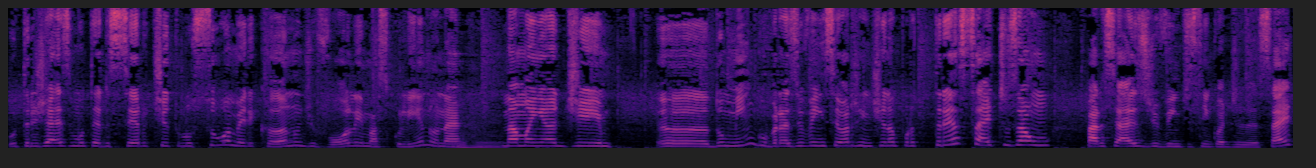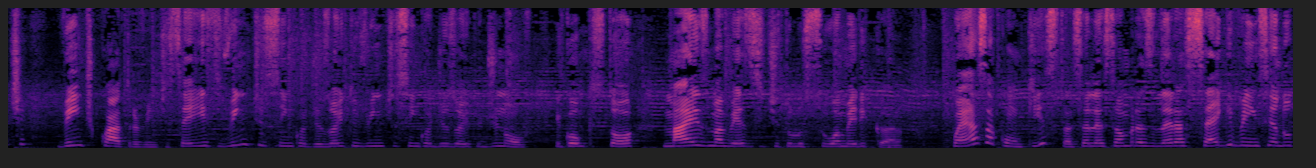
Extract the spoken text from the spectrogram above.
o 33º título sul-americano de vôlei masculino, né? Na manhã de uh, domingo, o Brasil venceu a Argentina por 3 sets a 1, parciais de 25 a 17, 24 a 26, 25 a 18 e 25 a 18 de novo, e conquistou mais uma vez esse título sul-americano. Com essa conquista, a seleção brasileira segue vencendo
